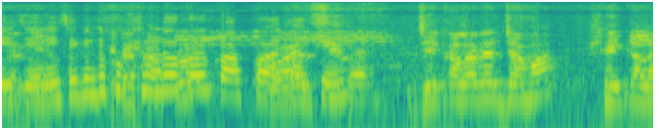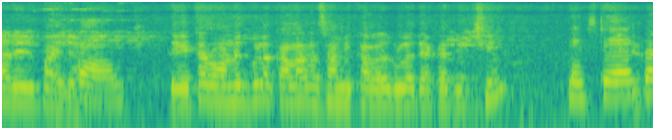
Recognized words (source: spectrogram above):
এই যে নিচে কিন্তু খুব সুন্দর করে ক্রপ করা এটা। যে কালারের জামা সেই কালারের পায়জামা. তো এটার অনেকগুলো কালার আছে আমি কালারগুলো দেখা দিচ্ছি। নেক্সট একটা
